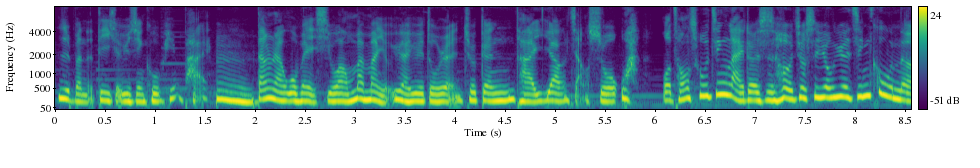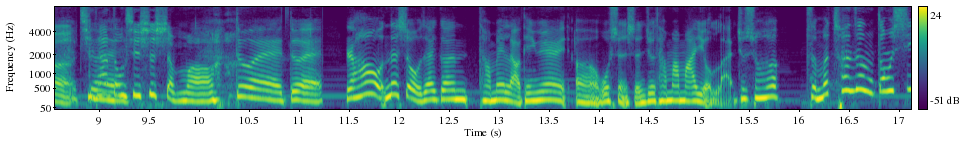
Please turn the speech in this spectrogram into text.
日本的第一个月经裤品牌。嗯，当然，我们也希望慢慢有越来越多人就跟他一样讲说：哇，我从出京来的时候就是用月经裤呢，其他东西是什么？对对。然后那时候我在跟堂妹聊天，因为呃，我婶婶就她妈妈有来，就是说。怎么穿这种东西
